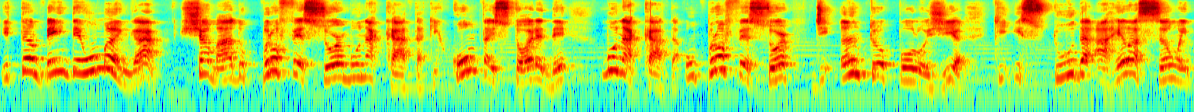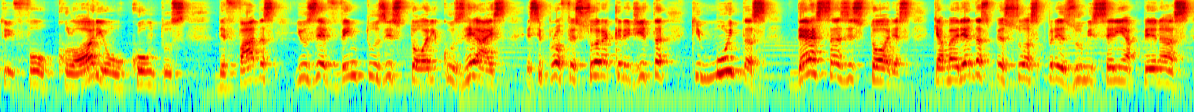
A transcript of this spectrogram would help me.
e também de um mangá chamado Professor Munakata, que conta a história de Munakata, um professor de antropologia que estuda a relação entre folclore ou contos de fadas e os eventos históricos reais. Esse professor acredita que muitas dessas histórias que a maioria das pessoas presume serem apenas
